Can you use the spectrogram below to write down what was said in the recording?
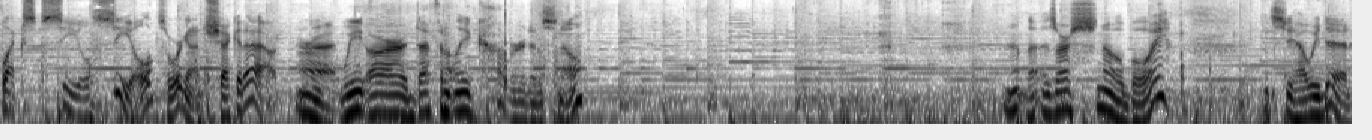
Flex Seal seal. So we're gonna check it out. All right, we are definitely covered in snow. Yep, that is our snow boy. Let's see how we did.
